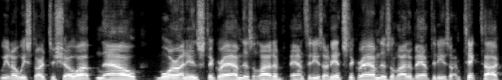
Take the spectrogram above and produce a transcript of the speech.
You know, we start to show up now more on Instagram. There's a lot of Anthony's on Instagram. There's a lot of Anthony's on TikTok.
